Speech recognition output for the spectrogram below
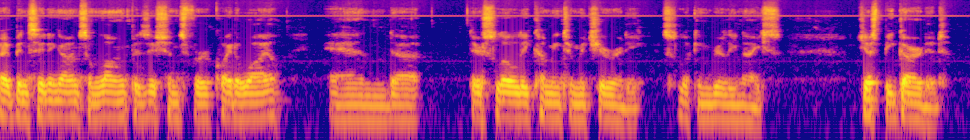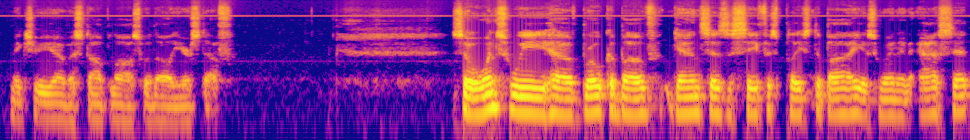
I've been sitting on some long positions for quite a while, and uh, they're slowly coming to maturity. It's looking really nice. Just be guarded make sure you have a stop loss with all your stuff. So once we have broke above, Gann says the safest place to buy is when an asset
